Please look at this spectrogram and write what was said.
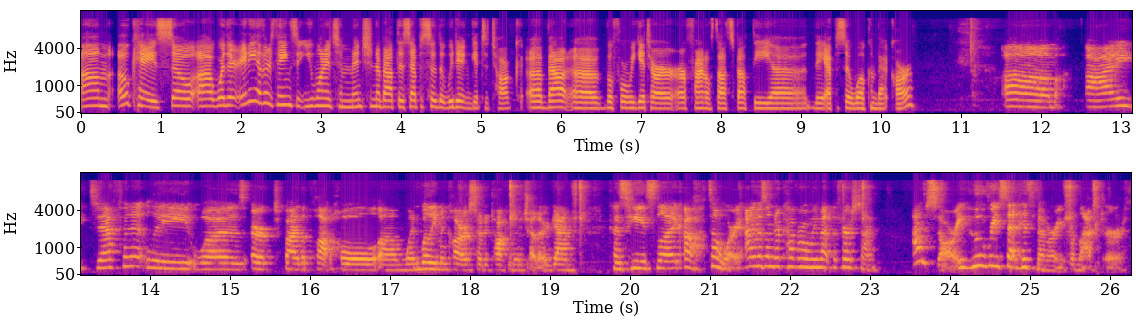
Um, okay, so uh, were there any other things that you wanted to mention about this episode that we didn't get to talk about uh, before we get to our, our final thoughts about the uh, the episode? Welcome back, Car. Um, I definitely was irked by the plot hole um, when William and Carr started talking to each other again. Because he's like, oh, don't worry. I was undercover when we met the first time. I'm sorry. Who reset his memory from last Earth?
